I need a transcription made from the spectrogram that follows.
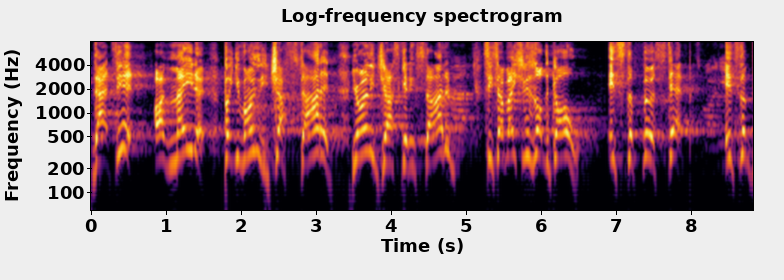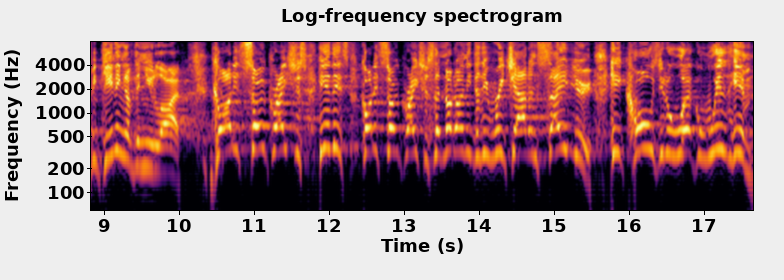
that's it. I've made it. But you've only just started. You're only just getting started. See, salvation is not the goal, it's the first step. It's the beginning of the new life. God is so gracious. Hear this God is so gracious that not only does He reach out and save you, He calls you to work with Him,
